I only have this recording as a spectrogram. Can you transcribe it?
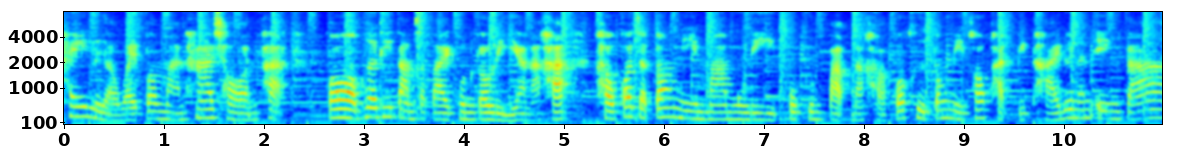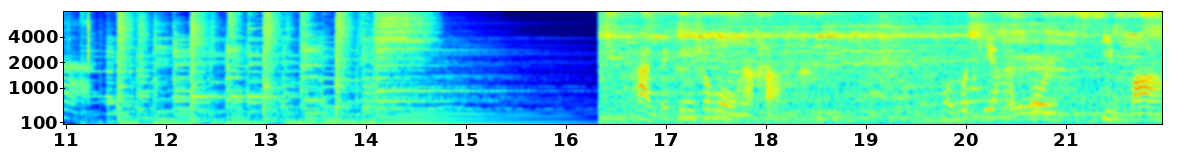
ให้เหลือไว้ประมาณ 5 ช้อนค่ะ ก็เพื่อที่ตามสไตล์คนเกาหลีอะนะคะเขาก็จะต้องมีมามูรีโปกุมปับนะคะ ก็คือต้องมีข้าวผัดปิดท้ายด้วยนั่นเองจ้า ผ่านไปครึ่งชั่วโมงนะคะโหบทเที่ยงอะทุกคนอิ่มมาก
